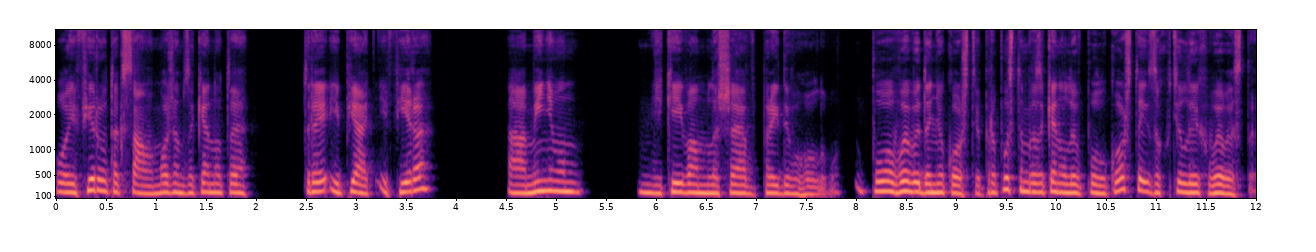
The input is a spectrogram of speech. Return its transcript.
По ефіру так само можемо закинути 3,5 ефіра, а мінімум, який вам лише прийде в голову. По виведенню коштів. Припустимо, ви закинули в пул кошти і захотіли їх вивести.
